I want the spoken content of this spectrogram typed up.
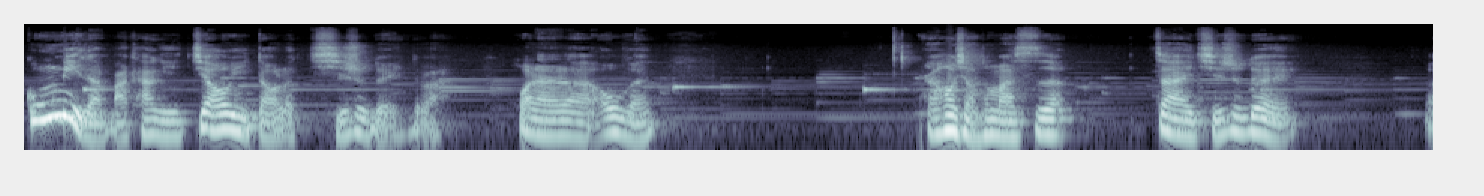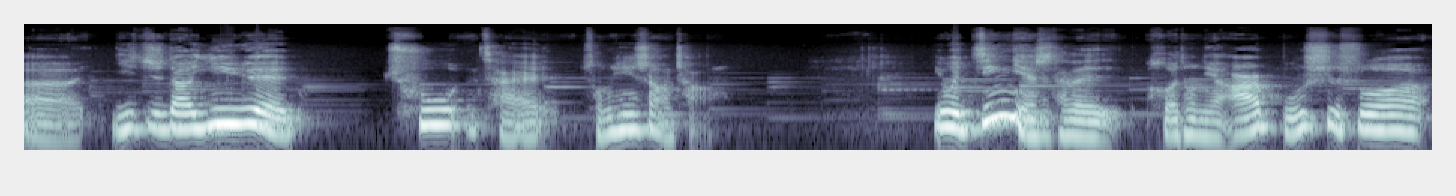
功利的把他给交易到了骑士队，对吧？换来了欧文，然后小托马斯在骑士队，呃，一直到一月初才重新上场，因为今年是他的合同年，而不是说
